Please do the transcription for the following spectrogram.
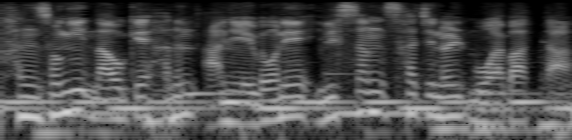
탄성이 나오게 하는 안예원의 일상 사진을 모아봤다.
